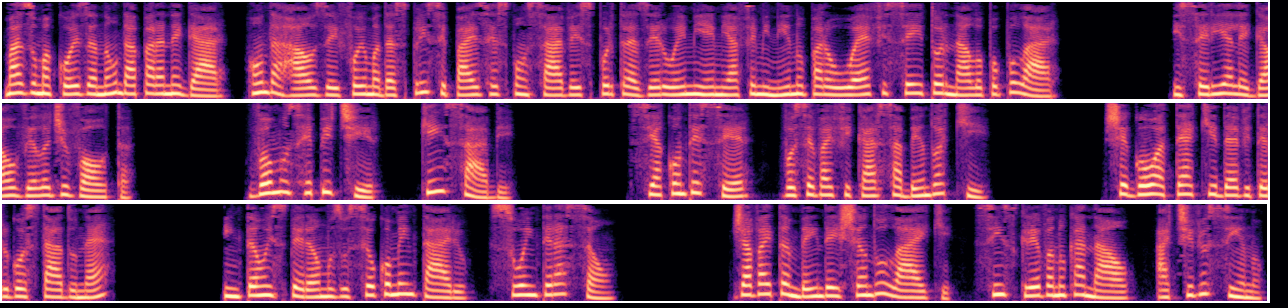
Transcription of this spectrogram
Mas uma coisa não dá para negar, Ronda Rousey foi uma das principais responsáveis por trazer o MMA feminino para o UFC e torná-lo popular. E seria legal vê-la de volta. Vamos repetir, quem sabe? Se acontecer, você vai ficar sabendo aqui. Chegou até aqui deve ter gostado, né? Então esperamos o seu comentário, sua interação. Já vai também deixando o like, se inscreva no canal, ative o sino,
